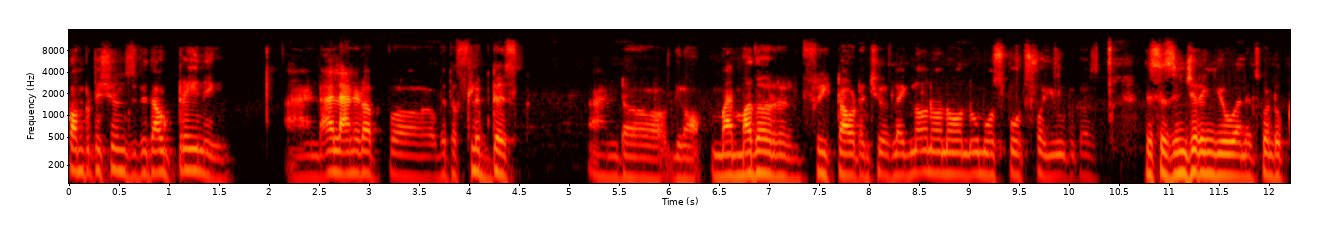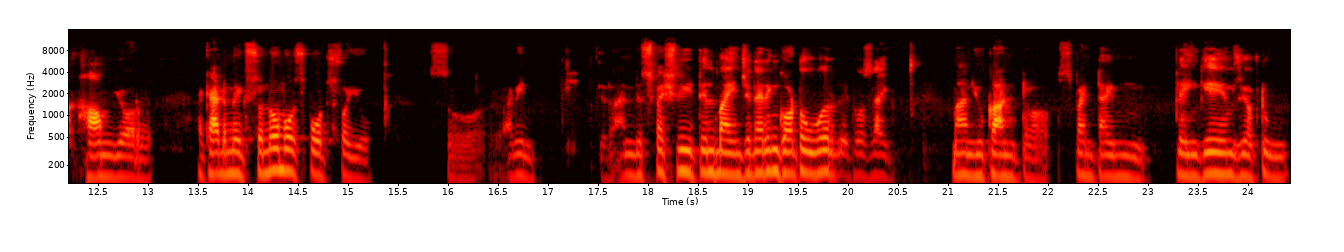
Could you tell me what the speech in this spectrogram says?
competitions without training and i landed up uh, with a slip disc and uh, you know my mother freaked out and she was like no no no no more sports for you because this is injuring you and it's going to harm your academics. So no more sports for you. So i mean you know, and especially till my engineering got over it was like man you can't uh, spend time playing games. You have to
